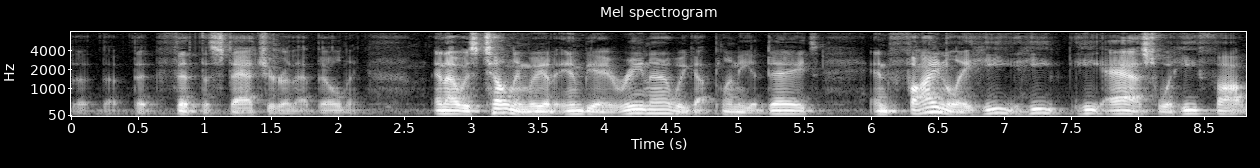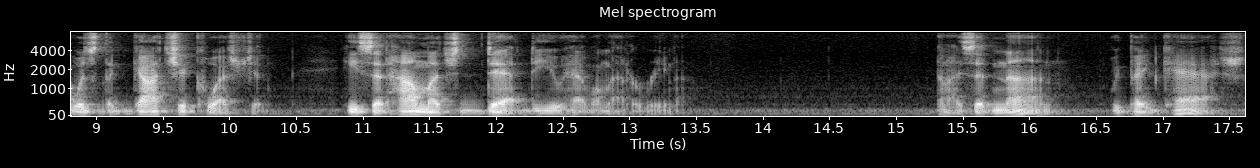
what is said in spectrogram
that, that, that fit the stature of that building. And I was telling him we had an NBA arena, we got plenty of dates. And finally, he, he, he asked what he thought was the gotcha question. He said, How much debt do you have on that arena? And I said, None. We paid cash.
